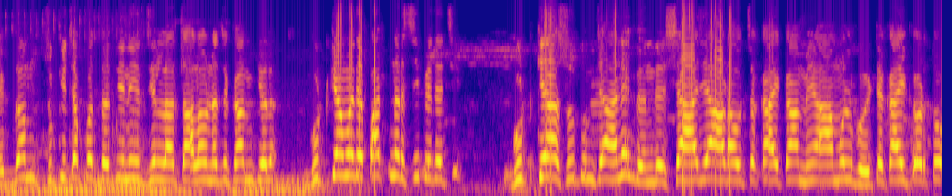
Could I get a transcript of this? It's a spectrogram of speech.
एकदम चुकीच्या पद्धतीने जिल्हा चालवण्याचं काम केलं. गुटक्यामध्ये पार्टनरशिप आहे त्याची. गुटके असू तुमचे अनेक धंदे. शहाजी आडावचं काय काम हे अमोल भोईटे काय करतो?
